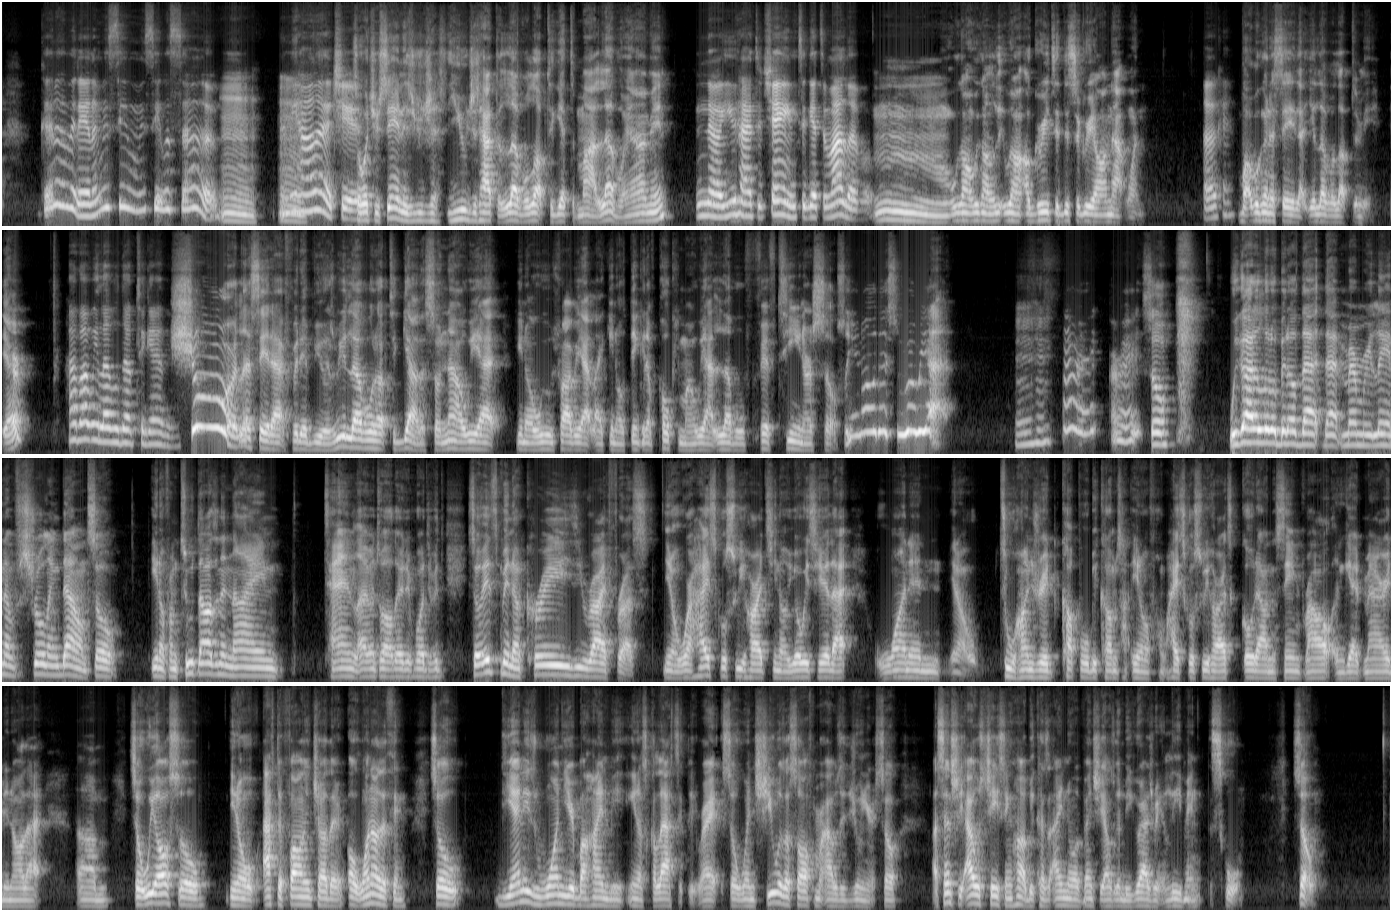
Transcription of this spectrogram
good over there. Let me see. Let me see what's up. Mm, Let me mm. holler at you. so what you're saying is you just you just have to level up to get to my level you know what i mean no, you had to change to get to my level. mm, we're gonna we're gonna we're gonna agree to disagree on that one Okay. but we're gonna say that you level up to me yeah How about we leveled up together? Sure, let's say that for the viewers. We leveled up together. So now we at, you know, we was probably at like, you know, thinking of Pokemon, we at level 15 or so. So you know, this is where we at. Mm-hmm. All right, all right. So we got a little bit of that that memory lane of strolling down. So, you know, from 2009, 10, 11, 12, 13, 14, 15. So it's been a crazy ride for us. You know, we're high school sweethearts. You know, you always hear that one in, you know, 200 couple becomes, you know, from high school sweethearts, go down the same route and get married and all that. Um, so we also, you know, after following each other. Oh, one other thing. So Deanne's one year behind me, you know, scholastically, right? So when she was a sophomore, I was a junior. So essentially, I was chasing her because I know eventually I was going to be graduating leaving the school. So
